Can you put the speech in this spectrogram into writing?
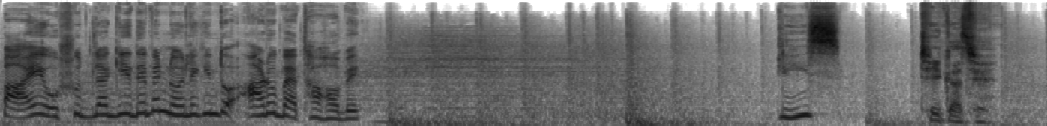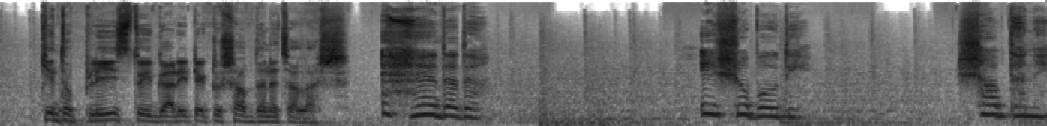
পায়ে ওষুধ লাগিয়ে দেবেন নইলে কিন্তু আরও ব্যথা হবে। প্লিজ। ঠিক আছে। কিন্তু প্লিজ তুই গাড়িটা একটু সাবধানে চালাস। হ্যাঁ দাদা। এসো বৌদি। সাবধানে।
